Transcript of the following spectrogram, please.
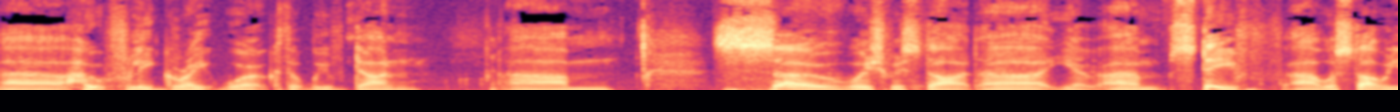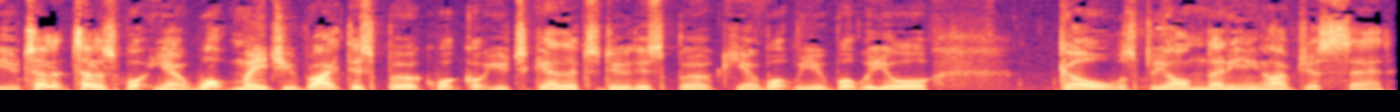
uh, hopefully great work that we've done. Um, so, where should we start? Uh, yeah, um, Steve, uh, we'll start with you. Tell, tell us what you know. What made you write this book? What got you together to do this book? You know, what were you? What were your goals beyond anything I've just said?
